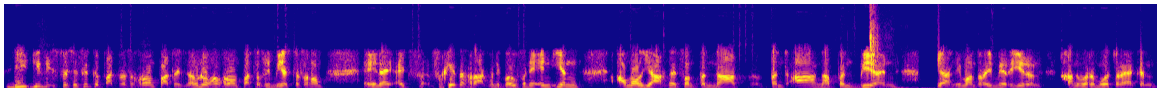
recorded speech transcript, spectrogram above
die die spesifieke pad was 'n grondpad, hy's nou nog 'n grondpad of die meeste van hom en hy het vergeet geraak met die bou van die N1 almal jag net van punt na punt A na punt B en ja, niemand ry meer hier en gaan oor 'n motorhek en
